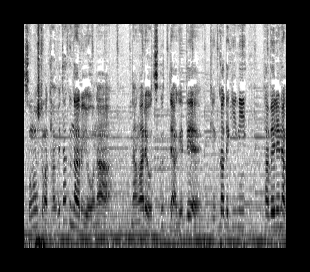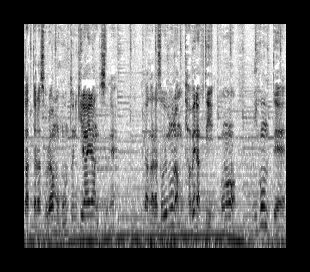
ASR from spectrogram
その人が食べたくなるような流れを作ってあげて結果的に食べれなかったらそれはもう本当に嫌いなんですよね。だからそういうものはもう食べなくていい。この日本って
